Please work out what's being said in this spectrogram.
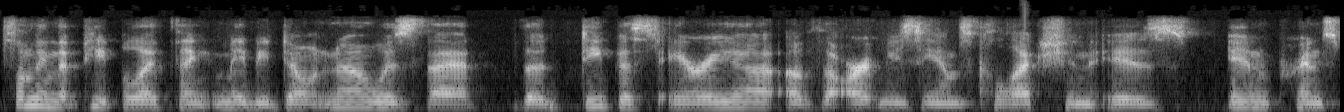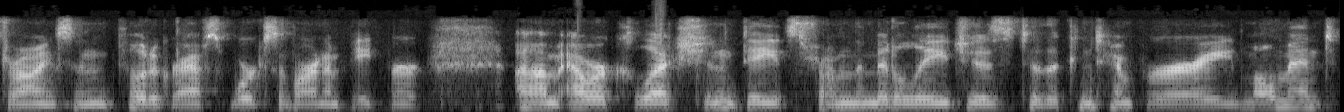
something that people I think maybe don't know is that the deepest area of the art museum's collection is in prints, drawings, and photographs, works of art on paper. Um, our collection dates from the Middle Ages to the contemporary moment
